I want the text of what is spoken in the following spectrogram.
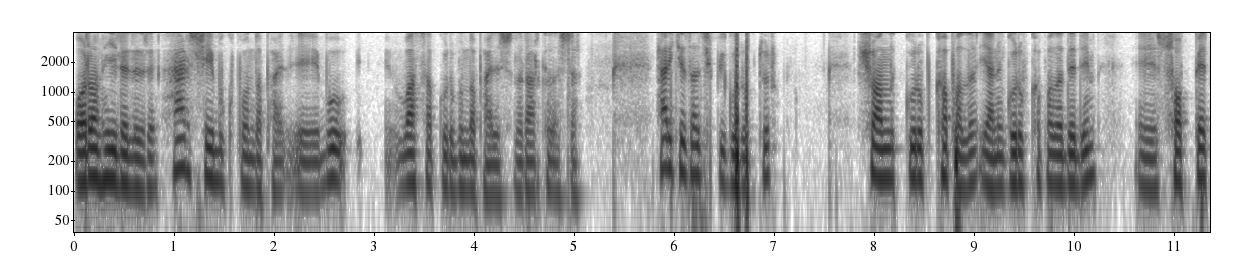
oran hileleri her şey bu kuponda e, bu WhatsApp grubunda paylaşılır arkadaşlar. Herkes açık bir gruptur. Şu anlık grup kapalı. Yani grup kapalı dediğim e, sohbet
